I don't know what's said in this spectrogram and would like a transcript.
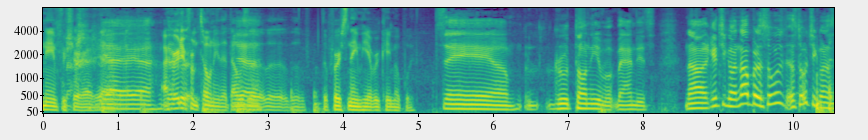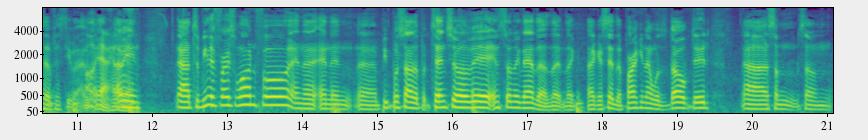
name for sure. Yeah, Yeah, yeah, yeah. I heard it from Tony that that was the, the, the the first name he ever came up with. Say, um, Root Tony Bandits. No, qué chingón. No, pero estuvo, estuvo chingón ese festival. Oh, yeah, hell I yeah. mean, uh, to be the first one for, and uh, and then uh, people saw the potential of it and stuff like that. The, the, like like I said, the parking lot was dope, dude. Uh, some some.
